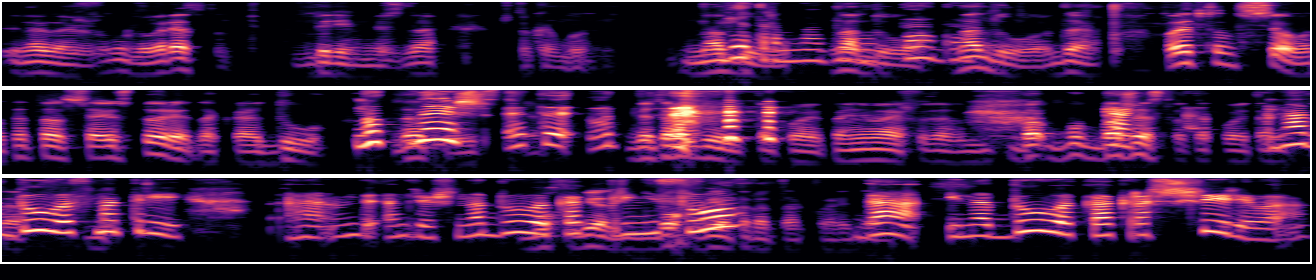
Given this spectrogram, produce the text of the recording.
иногда ну, говорят, типа, беременность, да, что как бы надуло, Ветром надуло, надуло, да, да. надуло, да. Поэтому все, вот эта вся история такая ду, Ну, да, знаешь, есть, это вот ветродует такое, понимаешь, вот это бо- бо- божество такое там, надуло, смотри, а, Анд- Андрюш, надуло бог, как ве- бог принесло, ветра такой, да. да, и надуло как расширило.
